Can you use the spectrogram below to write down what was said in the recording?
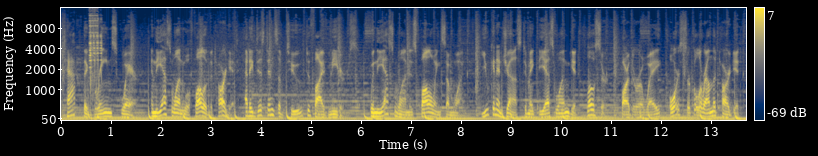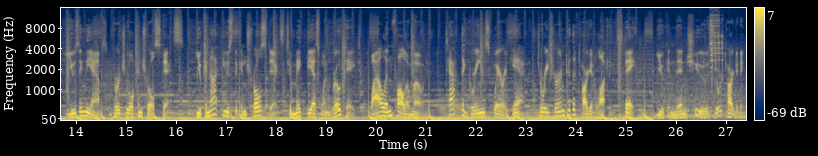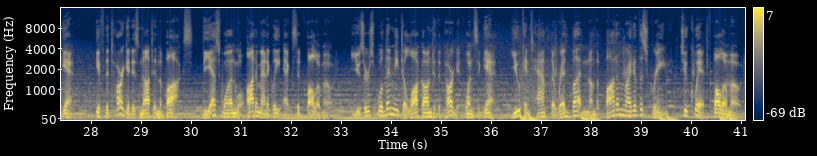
Tap the green square and the S1 will follow the target at a distance of 2 to 5 meters. When the S1 is following someone, you can adjust to make the S1 get closer, farther away, or circle around the target using the app's virtual control sticks. You cannot use the control sticks to make the S1 rotate while in follow mode. Tap the green square again to return to the target locking state. You can then choose your target again. If the target is not in the box, the S1 will automatically exit follow mode. Users will then need to lock onto the target once again. You can tap the red button on the bottom right of the screen to quit follow mode.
